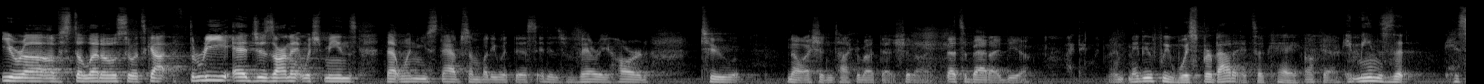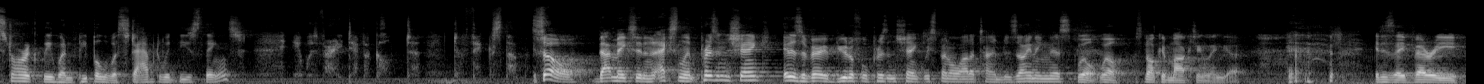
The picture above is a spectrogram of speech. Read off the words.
era of stilettos. So it's got three edges on it, which means that when you stab somebody with this, it is very hard to. No, I shouldn't talk about that, should I? That's a bad idea. Maybe if we whisper about it, it's okay. Okay. It means that historically, when people were stabbed with these things, it was very difficult to, to fix them. So that makes it an excellent prison shank. It is a very beautiful prison shank. We spent a lot of time designing this. Will, Will, it's not good marketing lingo. it is a very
